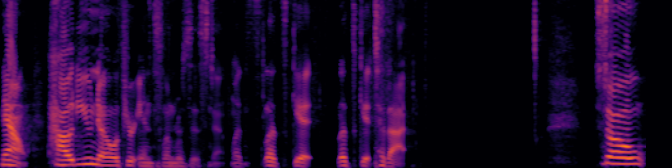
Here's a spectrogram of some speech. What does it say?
Now, how do you know if you're insulin resistant? Let's let's get let's get to that. So,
